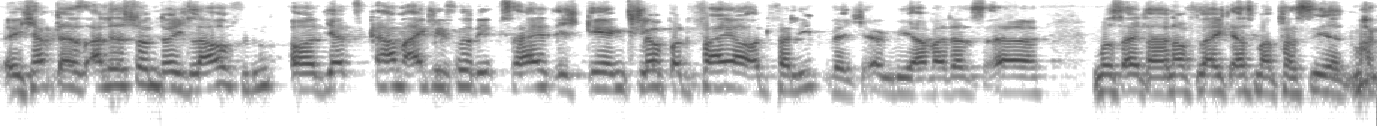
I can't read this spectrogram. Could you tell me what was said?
Ich habe das alles schon durchlaufen und jetzt kam eigentlich so die Zeit, ich gehe in den Club und feier und verlieb mich irgendwie. Aber das äh, muss halt dann auch vielleicht erstmal passieren. Mal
